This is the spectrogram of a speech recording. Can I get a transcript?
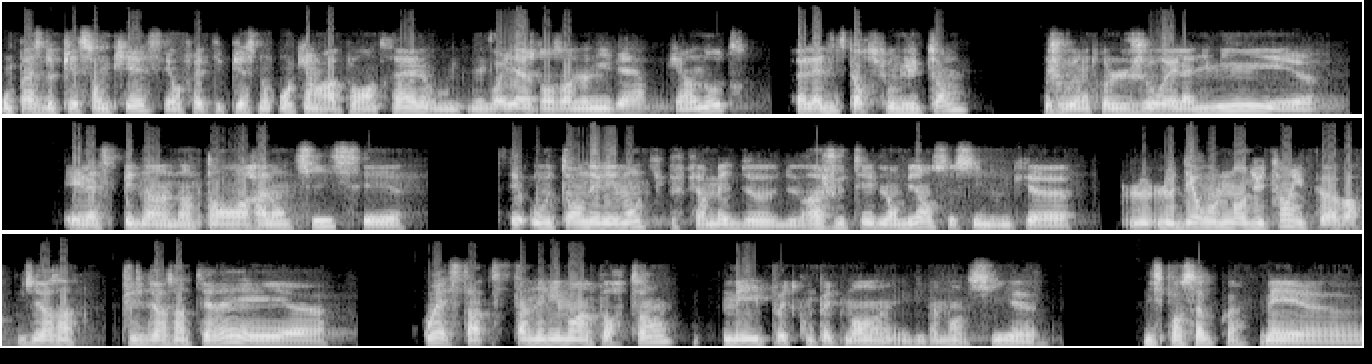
on passe de pièce en pièce et en fait les pièces n'ont aucun rapport entre elles, on, voyage dans un univers puis un autre. Euh, la distorsion du temps, jouer entre le jour et la nuit et, euh, et l'aspect d'un temps ralenti, c'est autant d'éléments qui peuvent permettre de, rajouter de l'ambiance aussi. Donc euh, le, le déroulement du temps, il peut avoir plusieurs, plusieurs intérêts et ouais, c'est un, c'est un élément important, mais il peut être complètement évidemment aussi euh, indispensable quoi. Mais euh,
